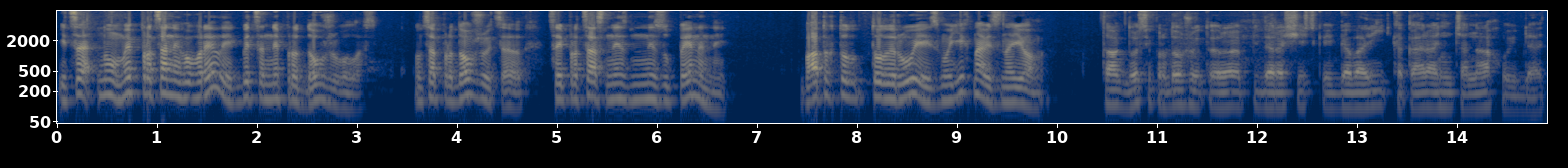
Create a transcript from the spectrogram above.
І це, ну, ми б про це не говорили, якби це не продовжувалось. Ну, це продовжується, цей процес не, не зупинений. Багато хто толерує, із моїх навіть знайомих. Так, досі продовжують ра- підарашистською говорить, яка разниця нахуй, блядь.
